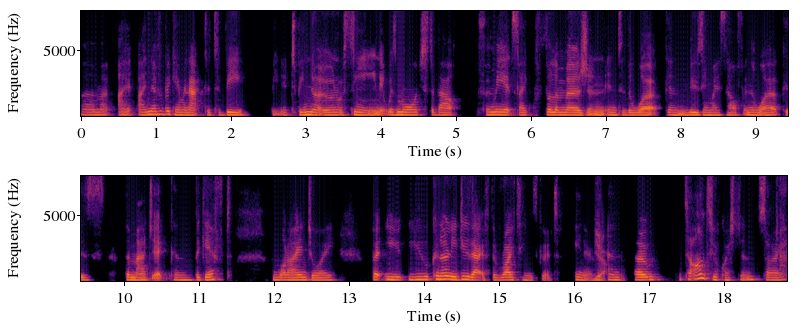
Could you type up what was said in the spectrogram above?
Um, I, I never became an actor to be you know, to be known or seen. It was more just about for me it's like full immersion into the work and losing myself in the work is the magic and the gift and what i enjoy. But you you can only do that if the writing is good you know? Yeah. And so to answer your question sorry.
